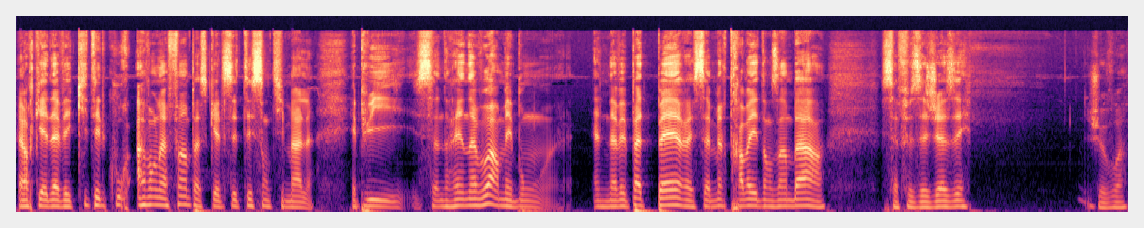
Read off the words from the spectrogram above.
alors qu'elle avait quitté le cours avant la fin parce qu'elle s'était sentie mal. Et puis ça n'a rien à voir, mais bon, elle n'avait pas de père et sa mère travaillait dans un bar. Ça faisait jaser. Je vois.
